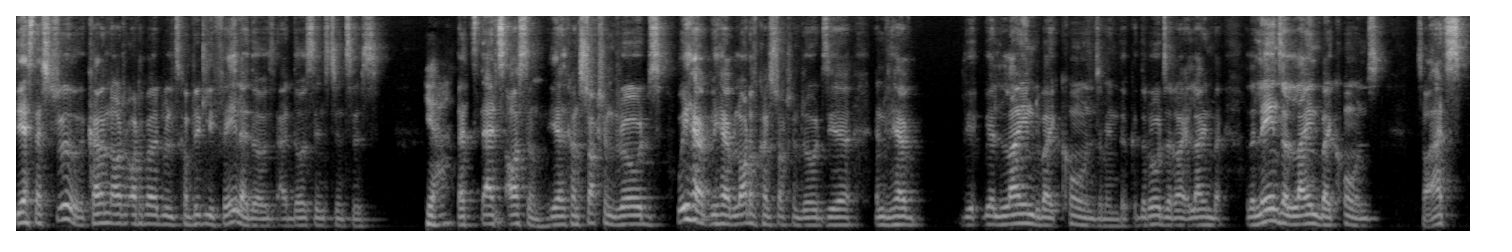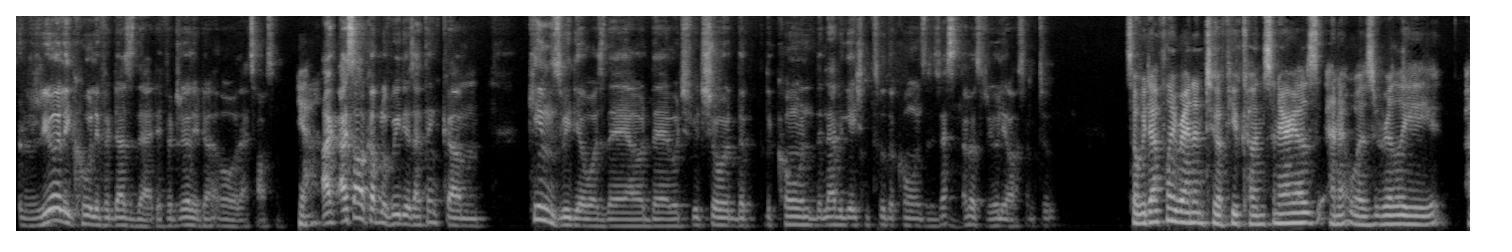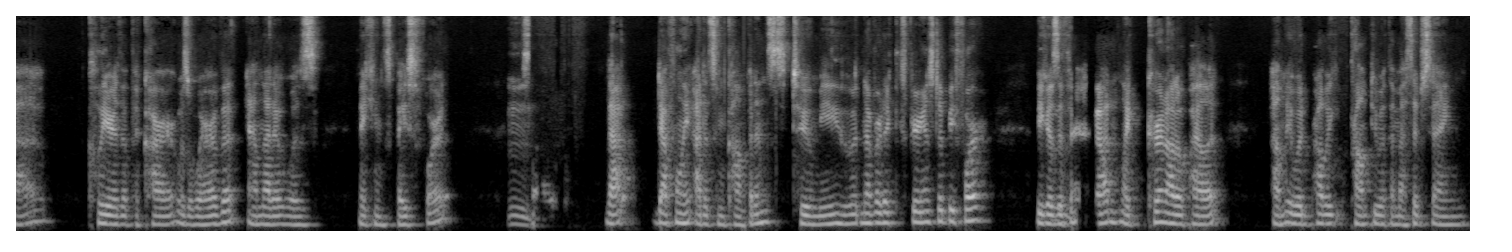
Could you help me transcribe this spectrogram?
yes, that's true. Current auto- autopilot will completely fail at those at those instances. Yeah. That's that's awesome. Yeah, construction roads. We have we have a lot of construction roads here, and we have we- we're lined by cones. I mean, the, the roads are lined by the lanes are lined by cones. So that's really cool if it does that. If it really does, oh, that's awesome. Yeah. I, I saw a couple of videos. I think um, Kim's video was there out there, which which showed the the cone, the navigation through the cones. That was really awesome too. So we definitely ran into a few cone scenarios, and it was really uh, clear that the car was aware of it and that it was making space for it. Mm. So that definitely added some confidence to me who had never experienced it before. Because if Mm. it had gotten like current autopilot, um, it would probably prompt you with a message saying,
